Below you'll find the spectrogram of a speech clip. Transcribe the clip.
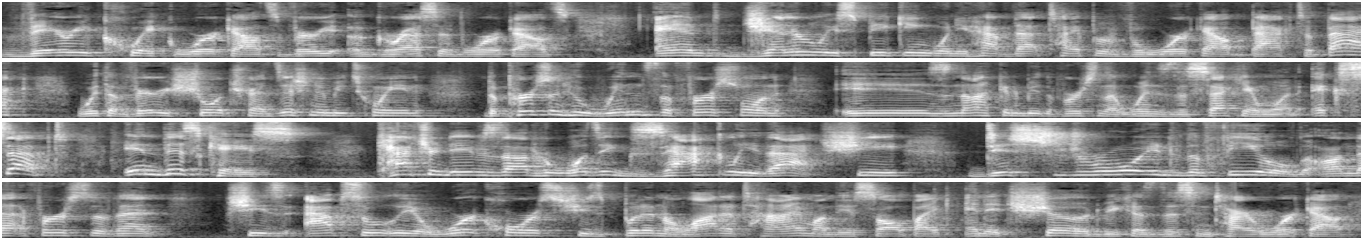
very quick workouts, very aggressive workouts. And generally speaking, when you have that type of a workout back to back with a very short transition in between, the person who wins the first one is not going to be the person that wins the second one. Except in this case, Katrin Davidsdottir was exactly that. She destroyed the field on that first event. She's absolutely a workhorse. She's put in a lot of time on the assault bike, and it showed because this entire workout,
